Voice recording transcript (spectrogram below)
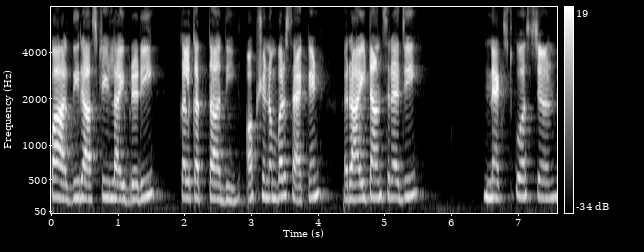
ਭਾਰਤ ਦੀ ਰਾਸ਼ਟਰੀ ਲਾਇਬ੍ਰੇਰੀ ਕਲਕੱਤਾ ਦੀ। ਆਪਸ਼ਨ ਨੰਬਰ 2 ਰਾਈਟ ਆਨਸਰ ਹੈ ਜੀ ਨੈਕਸਟ ਕੁਐਸਚਨ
